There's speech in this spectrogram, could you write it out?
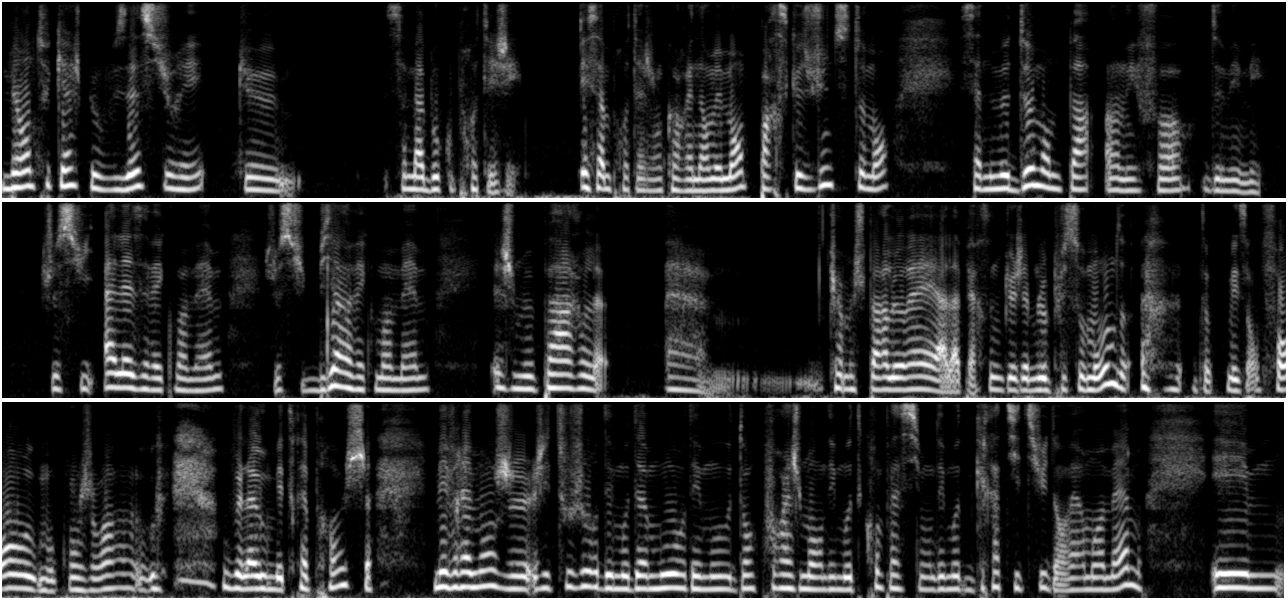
mais en tout cas je peux vous assurer que ça m'a beaucoup protégée. Et ça me protège encore énormément parce que justement, ça ne me demande pas un effort de m'aimer. Je suis à l'aise avec moi-même, je suis bien avec moi-même, je me parle euh, comme je parlerais à la personne que j'aime le plus au monde, donc mes enfants ou mon conjoint ou, voilà ou mes très proches. Mais vraiment, j'ai toujours des mots d'amour, des mots d'encouragement, des mots de compassion, des mots de gratitude envers moi-même. Et hum,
